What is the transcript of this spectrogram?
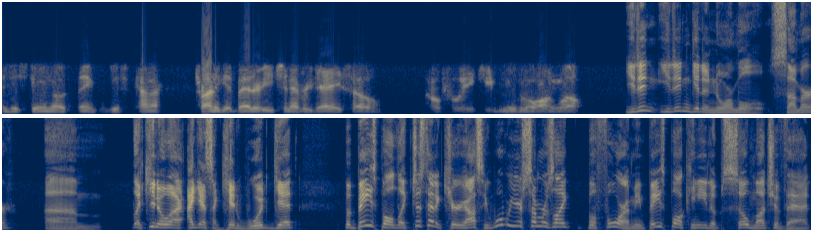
and just doing those things and just kind of trying to get better each and every day. So hopefully keep moving along well. You didn't you didn't get a normal summer, um, like you know I, I guess a kid would get, but baseball, like just out of curiosity, what were your summers like before? I mean, baseball can eat up so much of that.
